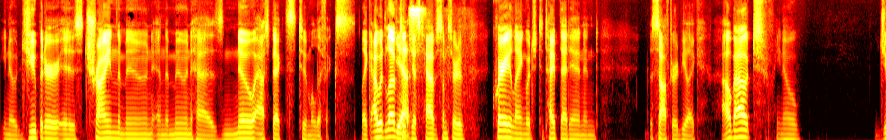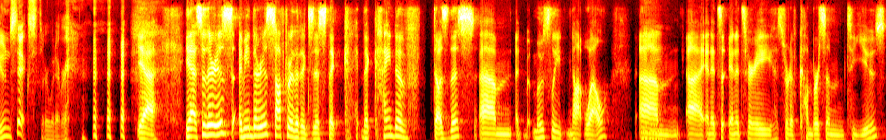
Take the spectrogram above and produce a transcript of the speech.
you know, Jupiter is trine the moon and the moon has no aspects to malefics. Like I would love yes. to just have some sort of query language to type that in and the software would be like, how about, you know, June 6th or whatever. yeah. Yeah, so there is I mean there is software that exists that that kind of does this um, mostly not well. Mm-hmm. Um, uh, and it's and it's very sort of cumbersome to use.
